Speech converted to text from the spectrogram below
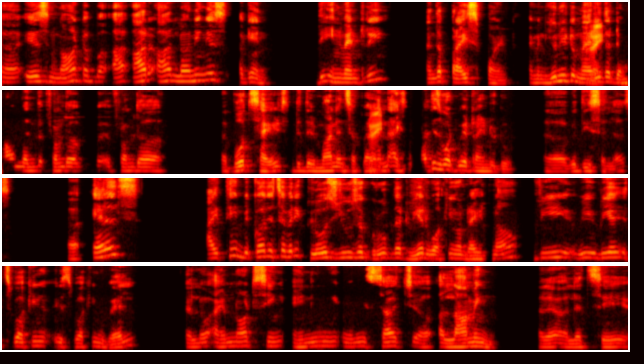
uh, is not about our, our our learning is again the inventory and the price point. I mean, you need to marry Right. the demand and the, from the from the uh, both sides, the demand and supply, Right. and actually that is what we are trying to do uh, with these sellers. Uh, else, I think because it's a very close user group that we are working on right now, we we, we are, it's working it's working well. Hello, I'm not seeing any any such uh, alarming, uh, let's say,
